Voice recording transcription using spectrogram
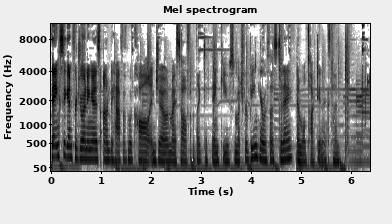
thanks again for joining us. On behalf of McCall and Joe and myself, I'd like to thank you so much for being here with us today, and we'll talk to you next time.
